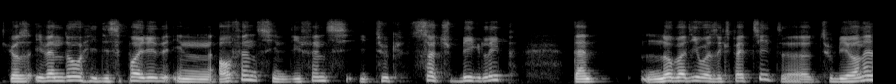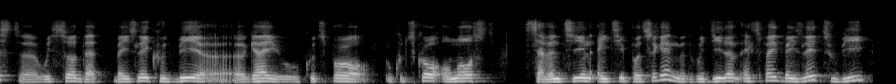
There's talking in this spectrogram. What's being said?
Because even though he disappointed in offense, in defense, he took such big leap that nobody was expected. Uh, to be honest, uh, we thought that Bazley could be a, a, guy who could score who could score almost 17, 80 points a game, but we didn't expect Bazley to be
